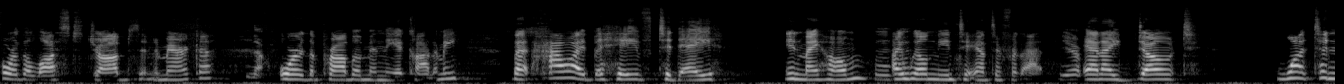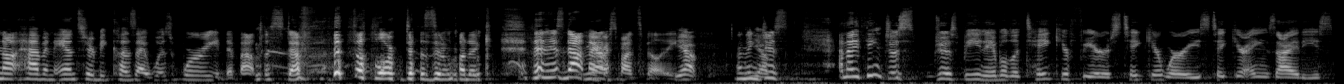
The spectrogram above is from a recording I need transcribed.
for the lost jobs in America no. or the problem in the economy, but how I behave today in my home, I mm-hmm. will need to answer for that. Yep. And I don't want to not have an answer because I was worried about the stuff that the Lord doesn't want to. That is not my Yep. responsibility. Yep. I think Yep. just And I think just just being able to take your fears, take your worries, take your anxieties,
